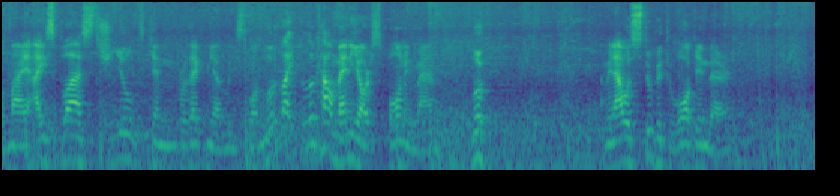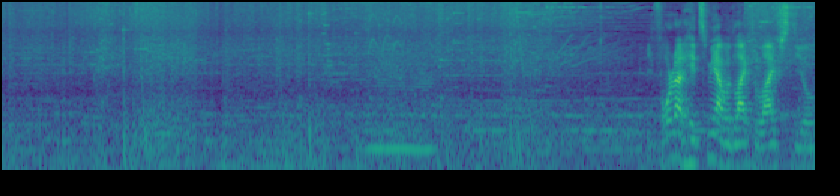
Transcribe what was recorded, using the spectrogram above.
But my Ice Blast shield can protect me at least one. Look, like, look how many are spawning, man. Look. I mean, I was stupid to walk in there. Before that hits me, I would like to lifesteal.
